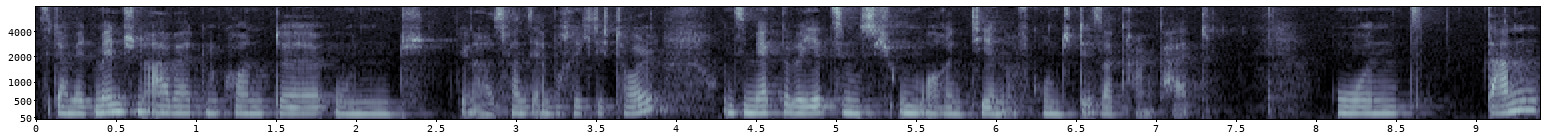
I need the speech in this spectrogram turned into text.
sie da mit Menschen arbeiten konnte und Genau, das fand sie einfach richtig toll. Und sie merkt aber jetzt, sie muss sich umorientieren aufgrund dieser Krankheit. Und dann,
